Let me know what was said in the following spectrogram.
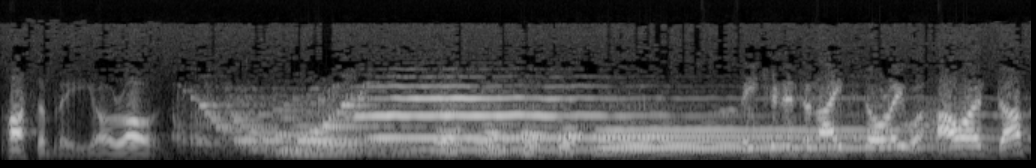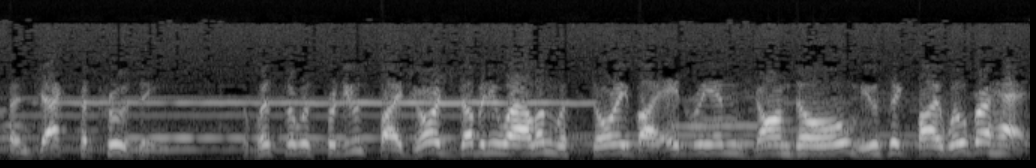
possibly your own. Tonight's story were Howard Duff and Jack Petruzzi. The Whistler was produced by George W. Allen with story by Adrian Gendot, music by Wilbur Hatch,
